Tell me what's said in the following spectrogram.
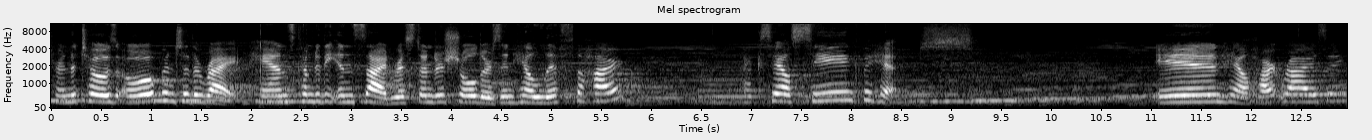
Turn the toes open to the right. Hands come to the inside, wrist under shoulders. Inhale, lift the heart. Exhale, sink the hips. Inhale, heart rising.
